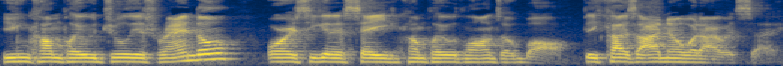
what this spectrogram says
you can come play with Julius Randle? Or is he going to say, you can come play with Lonzo Ball? Because I know what I would say.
